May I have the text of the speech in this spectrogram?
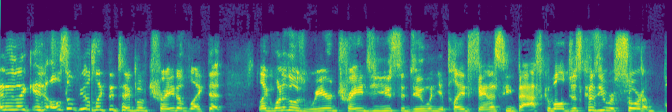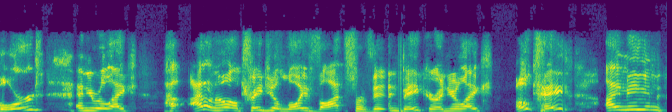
And it, like it also feels like the type of trade of like that like one of those weird trades you used to do when you played fantasy basketball just because you were sort of bored and you were like, I don't know, I'll trade you Loy Vaught for Vin Baker. And you're like, okay. I mean,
